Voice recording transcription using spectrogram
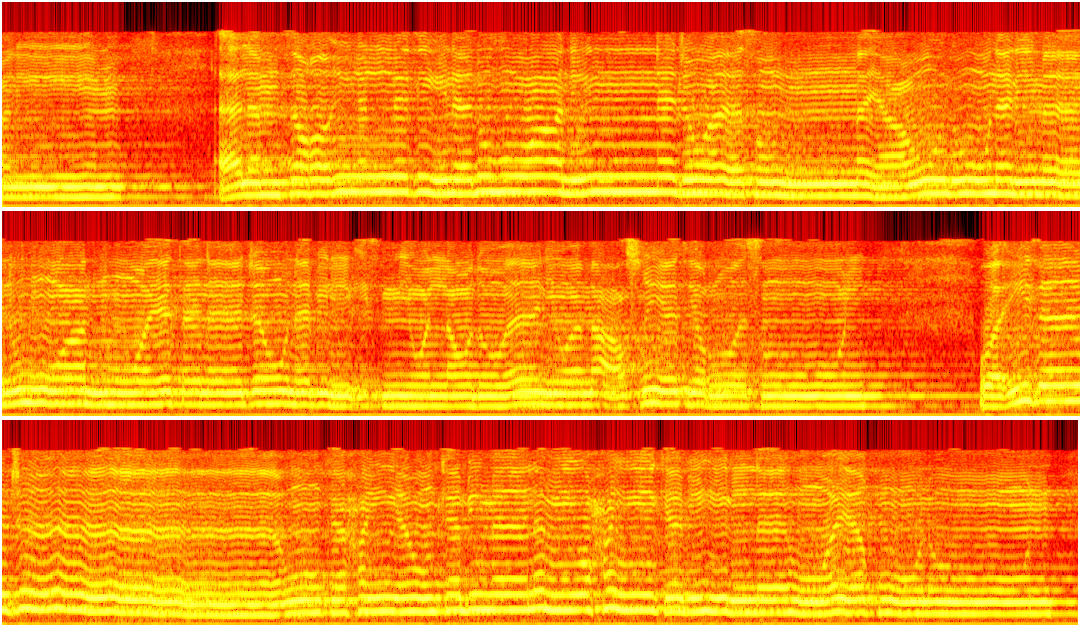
عليم ألم تر إلى الذين نهوا عن النجوى ثم يعودون لما نهوا عنه ويتناجون بالإثم والعدوان ومعصية الرسول؟ وإذا جاءوك حيوك بما لم يحيك به الله ويقولون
